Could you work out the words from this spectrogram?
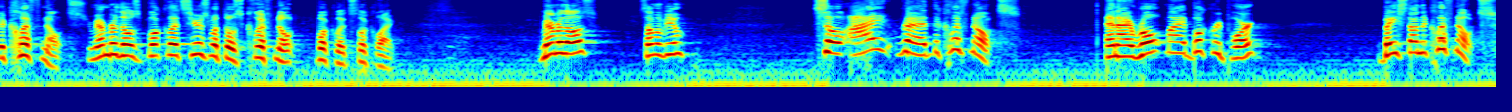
the Cliff Notes. Remember those booklets? Here's what those Cliff Note booklets look like. Remember those? Some of you? So I read the Cliff Notes and I wrote my book report based on the Cliff Notes.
